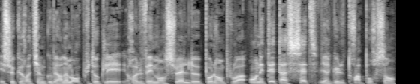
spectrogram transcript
et ceux que retient le gouvernement plutôt que les relevés mensuels de Pôle emploi. On était à 7,3%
